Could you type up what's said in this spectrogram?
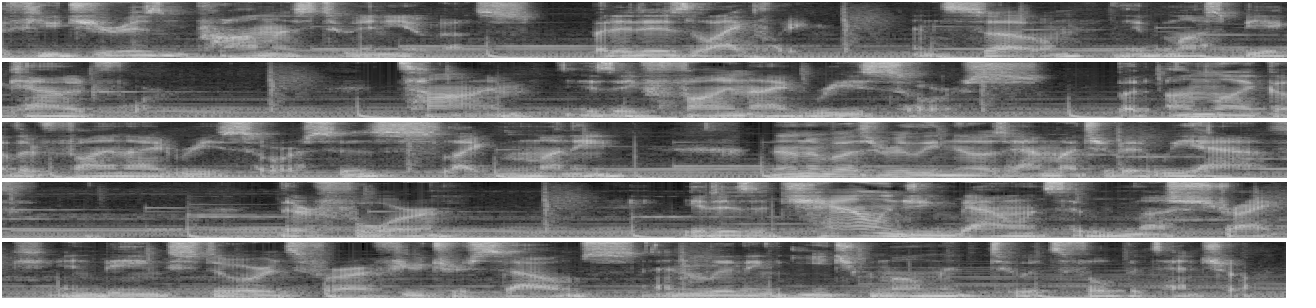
The future isn't promised to any of us, but it is likely, and so it must be accounted for. Time is a finite resource, but unlike other finite resources, like money, none of us really knows how much of it we have. Therefore, it is a challenging balance that we must strike in being stewards for our future selves and living each moment to its full potential.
